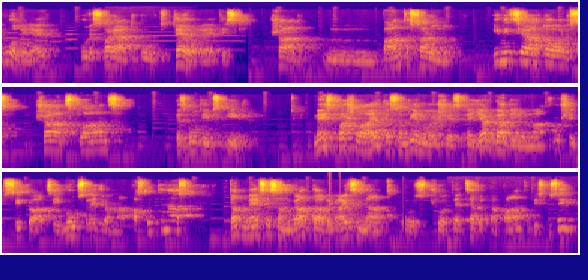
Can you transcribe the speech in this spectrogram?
Polijai kuras varētu būt teorētiski šāda mm, panta sarunu iniciatoras, šāds plāns pēc būtības ir. Mēs pašlaik esam vienojušies, ka, ja gadījumā drošības situācija mūsu reģionā pasliktinās, tad mēs esam gatavi aicināt uz šo 4. pānta diskusiju.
